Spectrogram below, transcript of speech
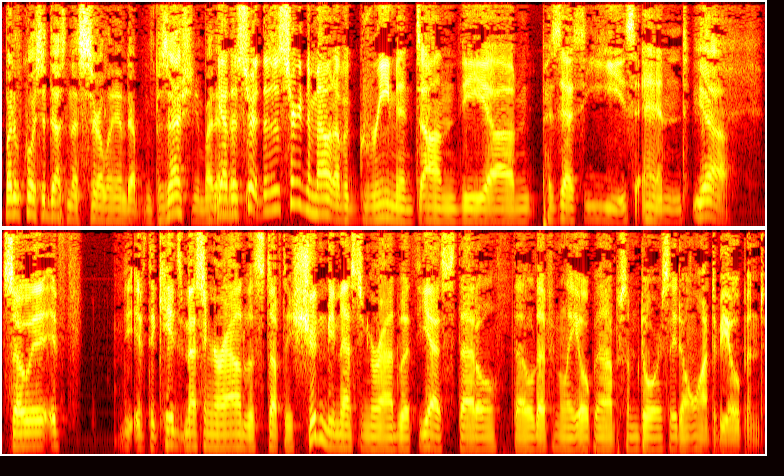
But of course, it doesn't necessarily end up in possession. But Yeah, there's cer- there's a certain amount of agreement on the um, possessees and yeah. So if if the kid's messing around with stuff they shouldn't be messing around with, yes, that'll that'll definitely open up some doors they don't want to be opened.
